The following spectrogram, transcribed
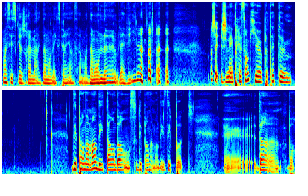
Moi, c'est ce que je remarque dans mon expérience à moi, dans mon œuvre, la vie. J'ai l'impression qu'il y a peut-être euh, dépendamment des tendances ou dépendamment des époques, euh, dans bon,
